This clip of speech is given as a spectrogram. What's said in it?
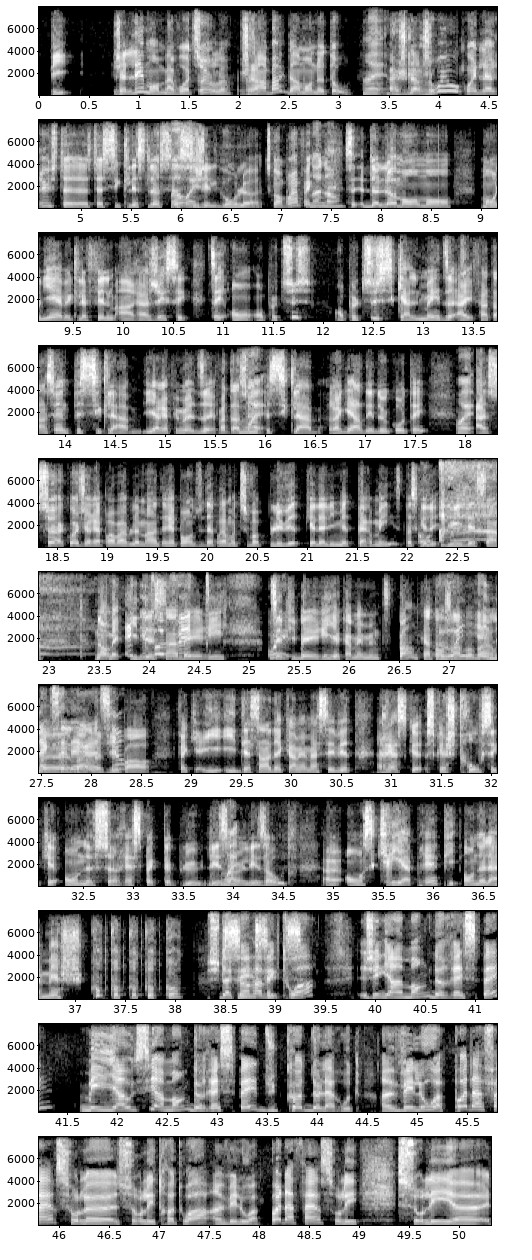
puis je l'ai, mon, ma voiture, là. Je rembarque dans mon auto. Ouais. Euh, je le rejoins au coin de la rue, ce ce cycliste-là, si ouais. j'ai le goût, là. Tu comprends? Fait que Non, non. c'est- De là, mon, mon, mon lien avec le film Enragé, c'est, tu sais, on, on peut-tu on peut-tu se calmer, dire, hey, fais attention à une piste cyclable? Il aurait pu me le dire, fais attention à Ouais. une piste cyclable. Regarde des deux côtés. Ouais. À ce à quoi j'aurais probablement répondu, d'après moi, tu vas plus vite que la limite permise, parce que Oh. lui, il descend. Non, mais il, descend. Berry. Tu sais, puis Berry, il y a quand même une petite pente quand on Oui, s'en va vers le, vers le vieux port. Fait qu'il il descendait quand même assez vite. Reste que ce que je trouve, c'est qu'on ne se respecte plus les Ouais. uns les autres. Euh, on se crie après, puis on a la mèche courte, courte, courte, courte, courte. Je suis d'accord avec toi. J'ai- Il y a un manque de respect. Mais il y a aussi un manque de respect du code de la route. Un vélo a pas d'affaires sur le sur les trottoirs. Un vélo a pas d'affaires sur les euh,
